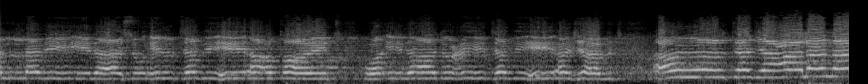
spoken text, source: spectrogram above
الذي إذا سئلت به أعطيت وإذا دعيت به أجبت أن تجعلنا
